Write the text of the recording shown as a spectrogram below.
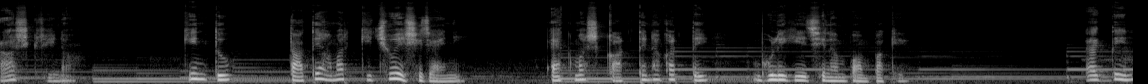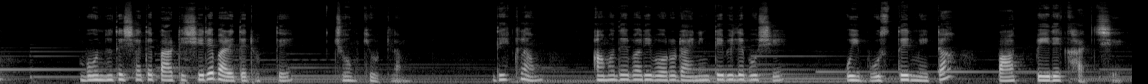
রাস ঘৃণা। কিন্তু তাতে আমার কিছু এসে যায়নি। এক মাস কাটতে না কাটতেই ভুলে গিয়েছিলাম পম্পাকে। একদিন বন্ধুদের সাথে পার্টি সেরে বাড়িতে ঢুকতে চমকে উঠলাম। দেখলাম আমাদের বাড়ি বড় ডাইনিং টেবিলে বসে ওই বস্তির মেয়েটা পাত পেরে খাচ্ছে।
